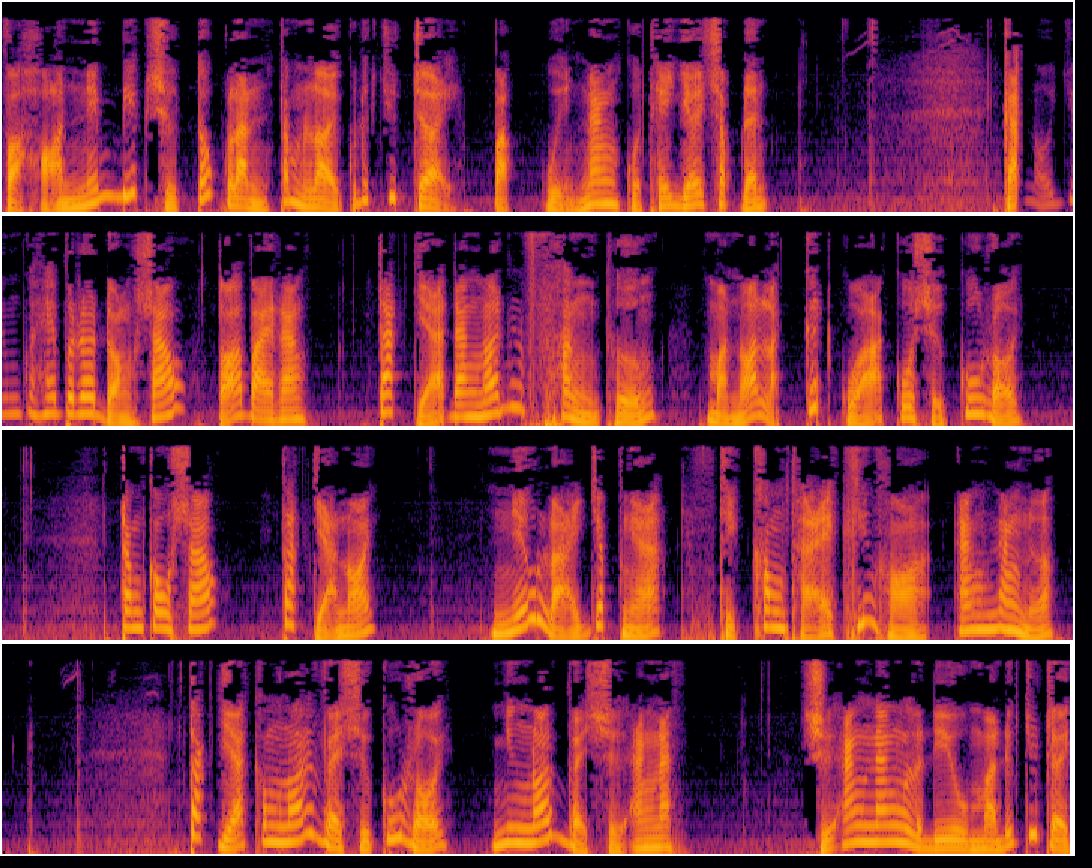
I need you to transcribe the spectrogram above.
và họ nếm biết sự tốt lành trong lời của Đức Chúa Trời và quyền năng của thế giới sắp đến. Cả nội dung của Hebrew đoạn 6 tỏ bài rằng tác giả đang nói đến phần thưởng mà nó là kết quả của sự cứu rỗi. Trong câu 6, tác giả nói, nếu lại dấp ngã, thì không thể khiến họ ăn năn nữa. Tác giả không nói về sự cứu rỗi, nhưng nói về sự ăn năn. Sự ăn năn là điều mà Đức Chúa Trời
